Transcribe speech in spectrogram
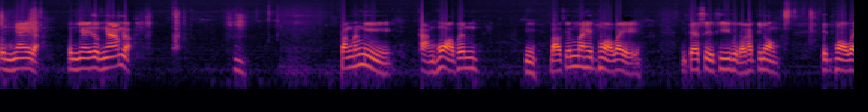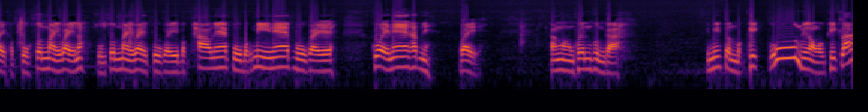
ต้นใหญ่ละต้นใหญ่ต้นงามละ ฟังทั้งนี้ขางหัวเพิ่นนี่บาวเส้นมาเฮ็ดหัวไว้มันจะซื้อที่พุ่นแล้วครับพี่น้องเฮ็ดหัวไว้กับปลูกต้นไม้ไว้เนาะปลูกต้นไม้ไว้ปลูกไอ้บักพร้าวแน่ปลูกบักมี่แน่ปลูกไอ้กล้วยแน่ครับนี่ ไว้ทางของเพิ่นพุ่นกะที่มีต้นบักพริกอู้พี่น้องบักพริกหลา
